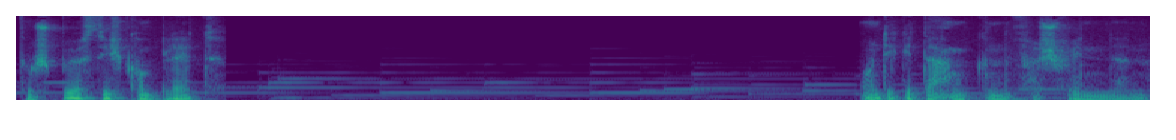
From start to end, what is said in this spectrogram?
Du spürst dich komplett. Und die Gedanken verschwinden.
